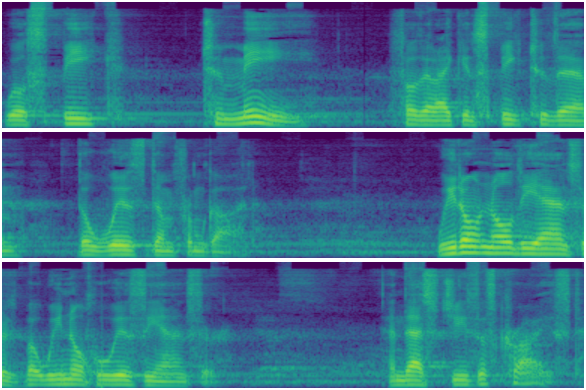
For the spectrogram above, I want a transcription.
will speak to me so that I can speak to them the wisdom from God. We don't know the answers, but we know who is the answer. And that's Jesus Christ.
